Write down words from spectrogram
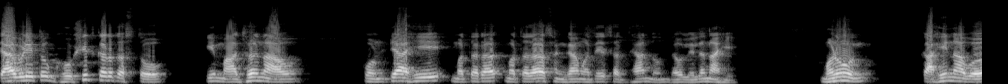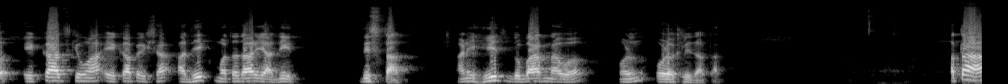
त्यावेळी तो घोषित करत असतो की माझं नाव कोणत्याही मतदार मतदारसंघामध्ये सध्या नोंदवलेलं नाही. म्हणून काही नावं एकाच किंवा एकापेक्षा अधिक मतदार यादीत दिसतात आणि हीच दुबार नावं म्हणून ओळखली जातात. आता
